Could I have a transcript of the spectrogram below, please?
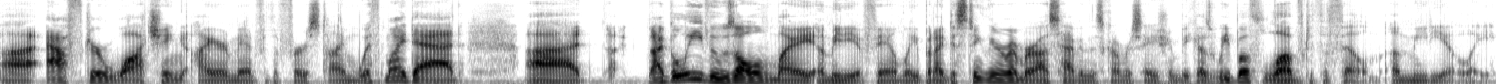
uh, after watching Iron Man for the first time with my dad. Uh, I believe it was all of my immediate family, but I distinctly remember us having this conversation because we both loved the film immediately.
